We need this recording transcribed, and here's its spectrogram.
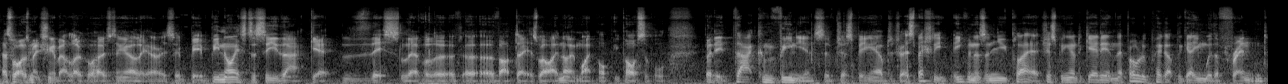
that's what I was mentioning about local hosting earlier. It'd be, it'd be nice to see that get this level of, of update as well. I know it might not be possible, but it, that convenience of just being able to, especially even as a new player, just being able to get in, they probably pick up the game with a friend,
